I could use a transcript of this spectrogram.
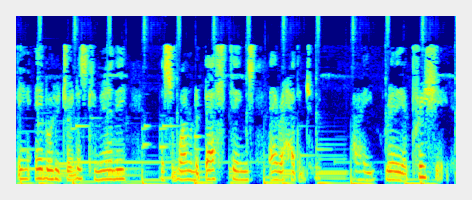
！Being able to join this community is one of the best things ever happened to me. I really appreciate it.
